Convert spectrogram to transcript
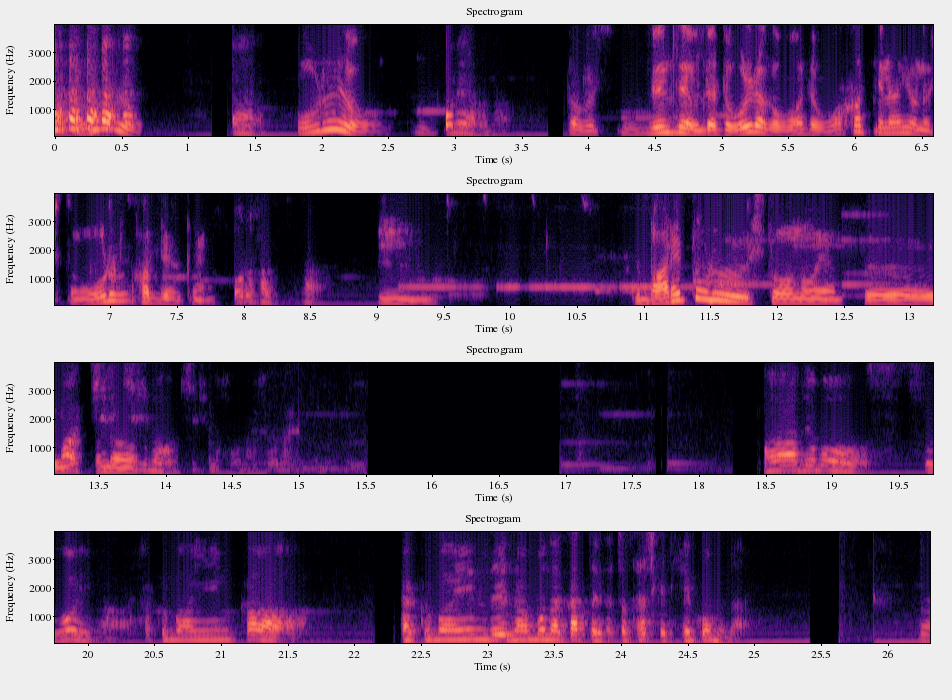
おるよ。うん、おるよ。これやろな。多分全然、だって俺らがまだ分かってないような人もおるはずやけん。おるはずだな。うん。バレとる人のやつ、まあ、キリあのキリの、方なん方なまあでも、すごいな。100万円か。100万円で何もなかったような、ちょっと確かにへこむな。うん。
